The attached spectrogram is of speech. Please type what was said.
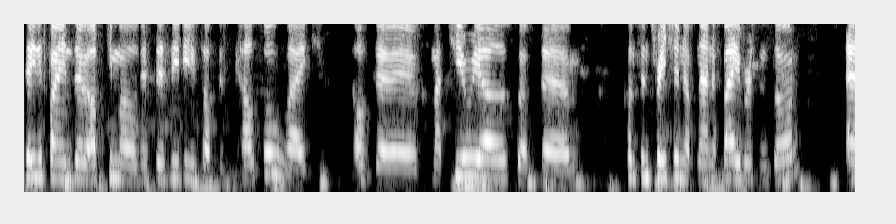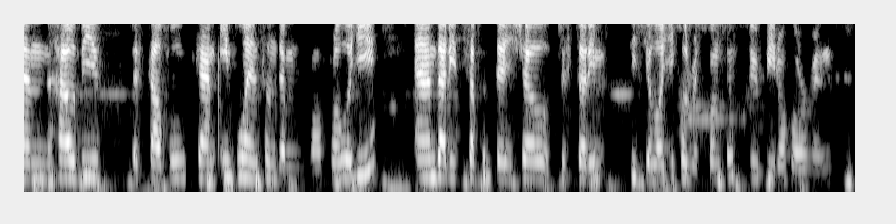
they define the optimal necessities of the scaffold, like of the materials, of the concentration of nanofibers and so on, and how this scaffold can influence on the morphology, and that it's a potential to study physiological responses to phytohormones.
